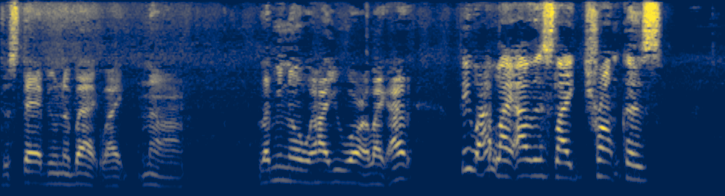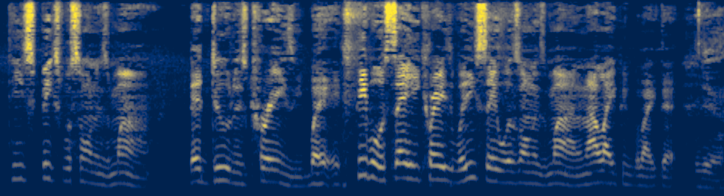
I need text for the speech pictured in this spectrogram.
that stab you in the back. Like, nah. Let me know how you are. Like I people I like I just like Trump cuz he speaks what's on his mind. That dude is crazy, but people will say he crazy, but he say what's on his mind, and I like people like that. Yeah.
